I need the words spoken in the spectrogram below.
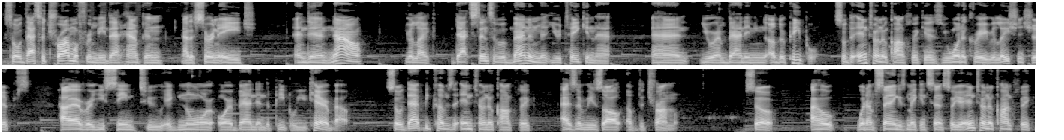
So that's a trauma for me that happened at a certain age. And then now you're like, that sense of abandonment, you're taking that and you're abandoning other people. So the internal conflict is you want to create relationships, however, you seem to ignore or abandon the people you care about. So that becomes the internal conflict as a result of the trauma. So I hope what I'm saying is making sense. So your internal conflict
